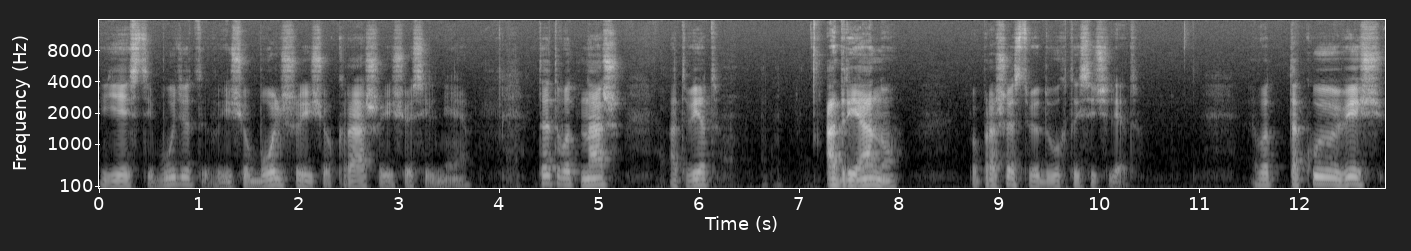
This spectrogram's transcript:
есть и будет еще больше, еще краше, еще сильнее. Вот это вот наш ответ Адриану по прошествию двух тысяч лет. Вот такую вещь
